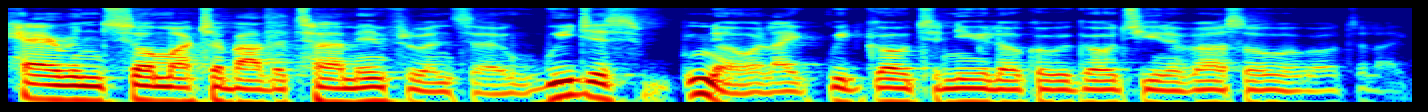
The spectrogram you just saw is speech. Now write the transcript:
caring so much about the term influencer. We just, you know, like we'd go to New or we'd go to Universal, we'd go to like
